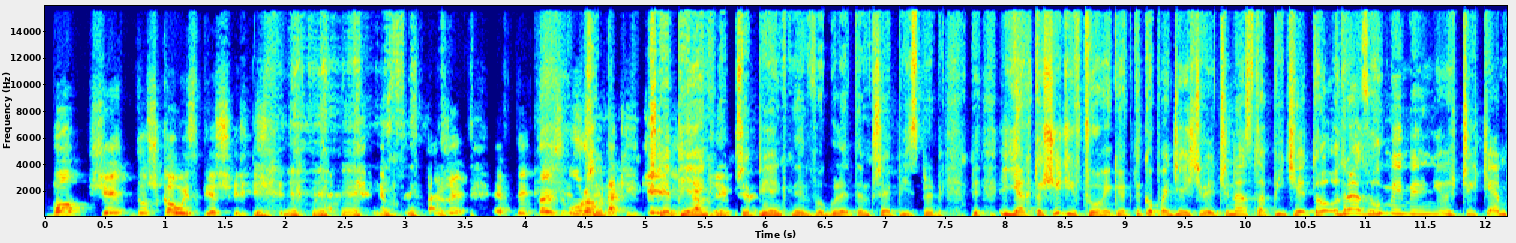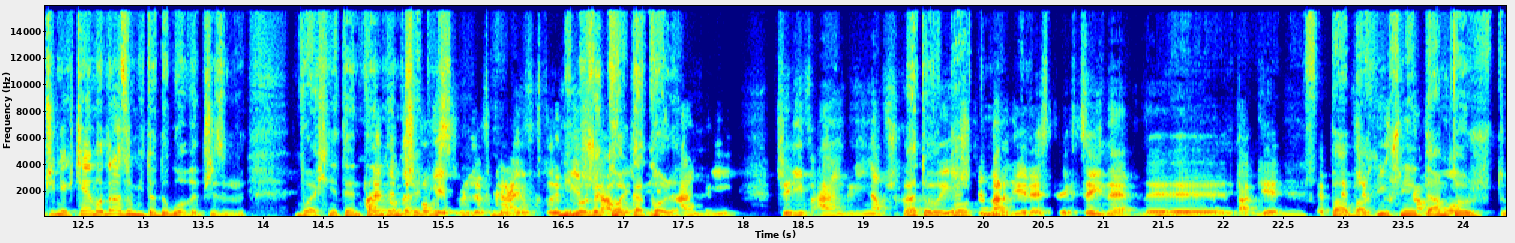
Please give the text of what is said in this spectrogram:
bo się do szkoły spieszyliśmy. Także e, to jest urok Prze, takich dzieci. Przepiękny, przepiękny w ogóle ten przepis. I jak to siedzi w człowieku, jak tylko powiedziałeś 13 picie, to od razu, czy chciałem, czy nie chciałem, od razu mi to do głowy właśnie ten, ten, Ale ten to też powiedzmy, że w kraju, w którym Mimo, mieszkałeś, czyli w, Anglii, czyli w Anglii na przykład to, były jeszcze to, bardziej restrykcyjne e, takie w pubach, już nie, tam to już to,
